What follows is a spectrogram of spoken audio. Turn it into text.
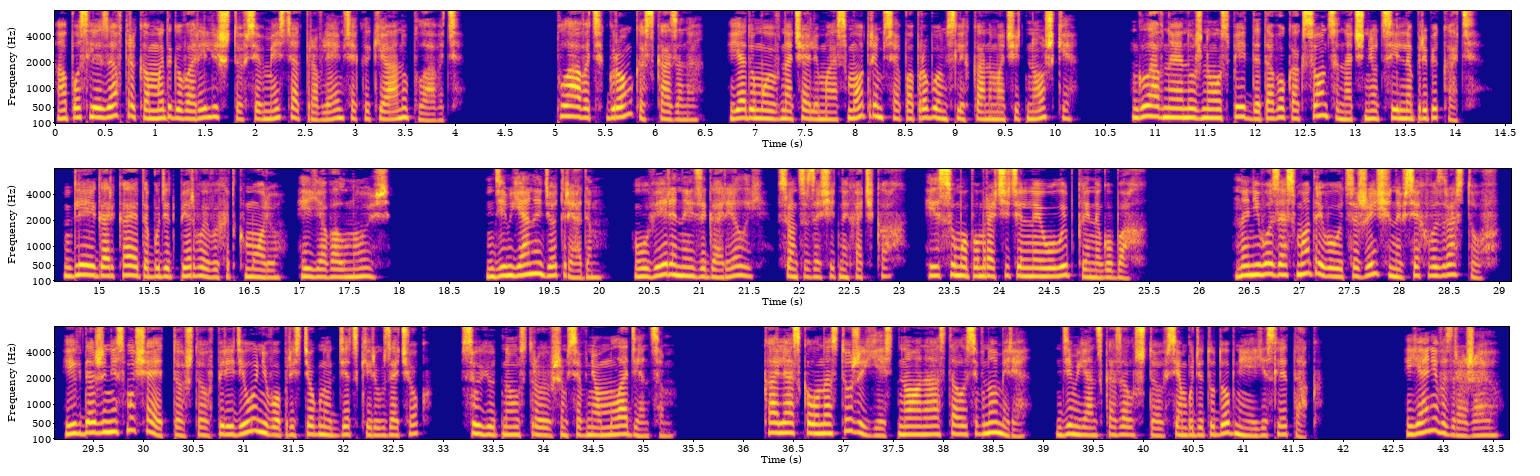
А после завтрака мы договорились, что все вместе отправляемся к океану плавать. Плавать громко сказано. Я думаю, вначале мы осмотримся, попробуем слегка намочить ножки. Главное, нужно успеть до того, как солнце начнет сильно припекать. Для Игорька это будет первый выход к морю, и я волнуюсь. Демьян идет рядом, Уверенный, загорелый, в солнцезащитных очках и с умопомрачительной улыбкой на губах. На него засматриваются женщины всех возрастов. Их даже не смущает то, что впереди у него пристегнут детский рюкзачок с уютно устроившимся в нем младенцем. Коляска у нас тоже есть, но она осталась в номере. Демьян сказал, что всем будет удобнее, если так. Я не возражаю.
